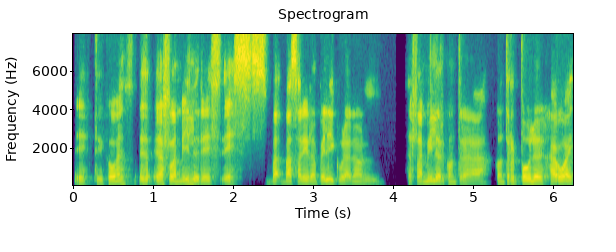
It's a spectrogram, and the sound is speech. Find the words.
este, ¿cómo es? Ezra Miller es, es, va, va a salir la película, ¿no? Ezra Miller contra, contra el pueblo de Hawái.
